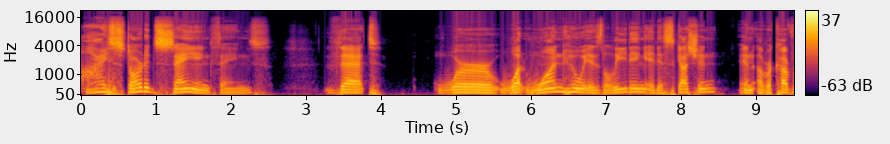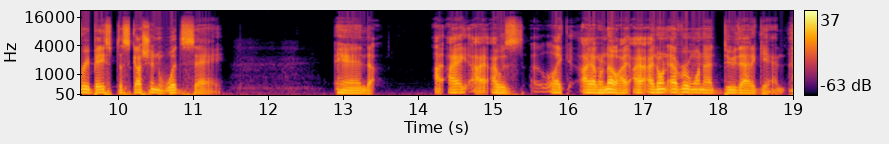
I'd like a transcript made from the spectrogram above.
I started saying things that were what one who is leading a discussion in a recovery based discussion would say. And I, I, I was like, I don't know. I, I don't ever want to do that again.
